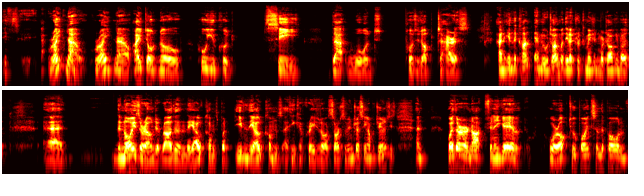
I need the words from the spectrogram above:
it's right now. Right now, I don't know who you could see that would put it up to Harris. And in the con, I mean, we're talking about the electoral commission. We're talking about uh, the noise around it rather than the outcomes. But even the outcomes, I think, have created all sorts of interesting opportunities. And whether or not Fine Gael who are up two points in the poll and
